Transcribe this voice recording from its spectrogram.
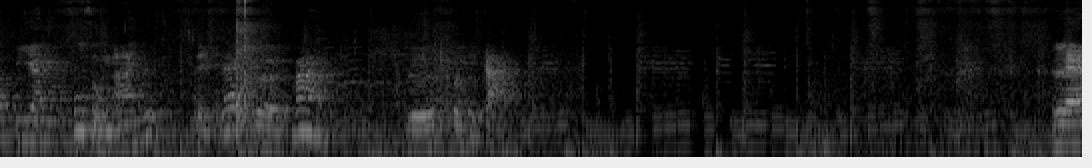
ทะเบียนผู้สูงอายุเด็กแรกเกิดบ้าง หรือคนพิการ และ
